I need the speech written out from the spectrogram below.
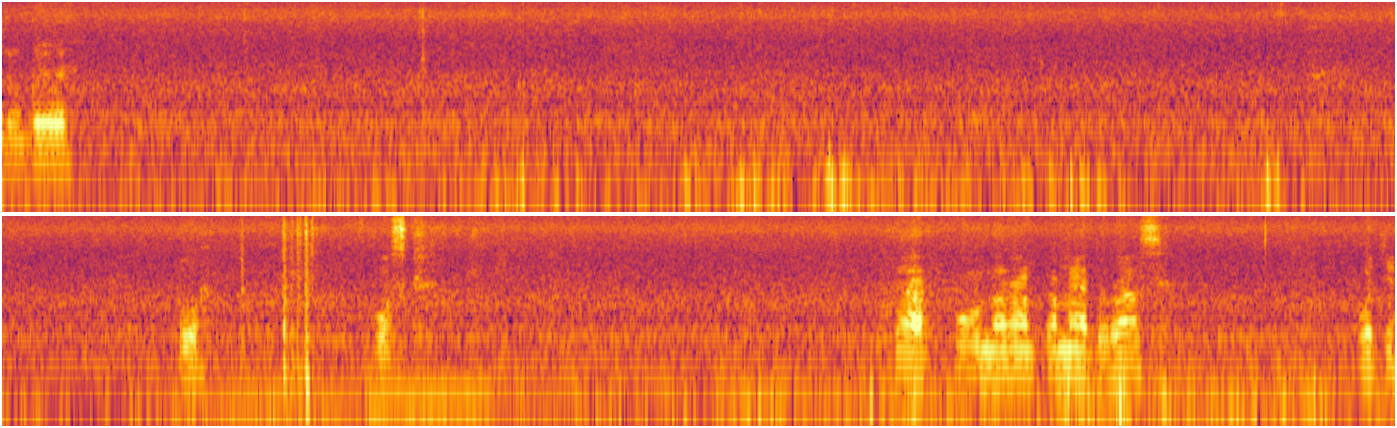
зробили. О, воск. Так, повна рамка меду раз. Потім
